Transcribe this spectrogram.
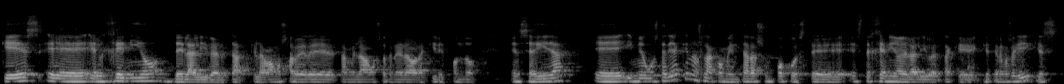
que es eh, el genio de la libertad, que la vamos a ver, eh, también la vamos a tener ahora aquí de fondo enseguida. Eh, y me gustaría que nos la comentaras un poco este, este genio de la libertad que, tenemos aquí, que es,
